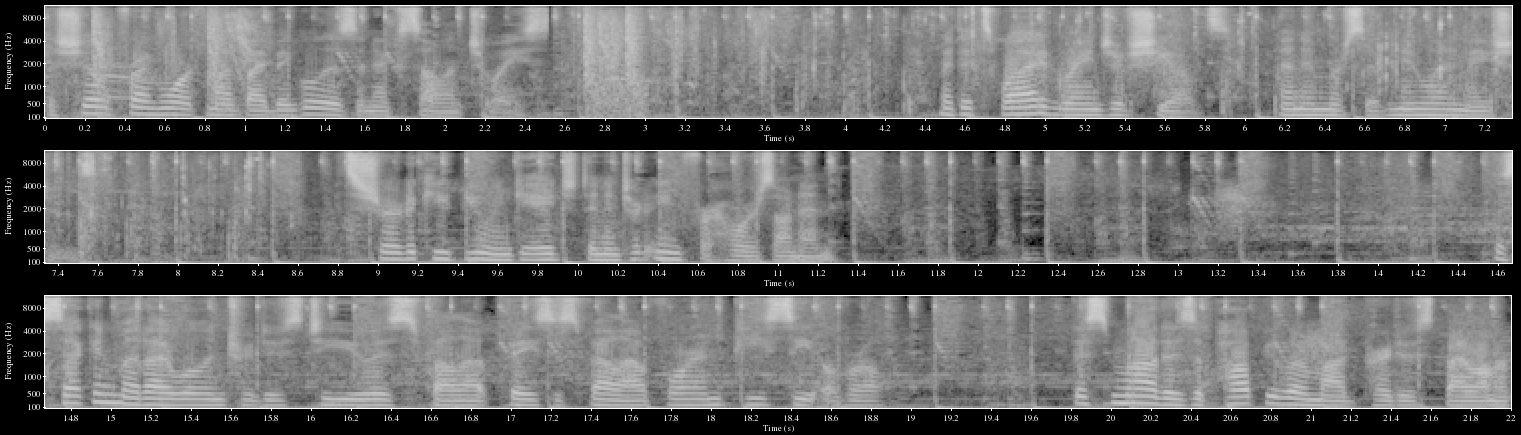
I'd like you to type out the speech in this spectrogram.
the Shield Framework mod by Bingle is an excellent choice. With its wide range of shields and immersive new animations, it's sure to keep you engaged and entertained for hours on end. The second mod I will introduce to you is Fallout Faces Fallout 4 and PC overall. This mod is a popular mod produced by Llama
